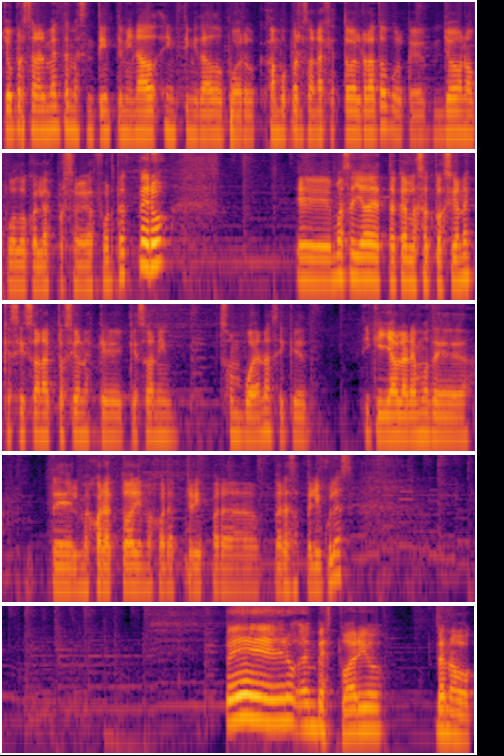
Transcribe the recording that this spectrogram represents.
Yo personalmente me sentí intimidado, intimidado por ambos personajes todo el rato porque yo no puedo con las personalidades fuertes, pero eh, más allá de destacar las actuaciones, que sí son actuaciones que, son, son buenas y que, y que ya hablaremos de, del mejor actor y mejor actriz para, para esas películas. Pero en vestuario, de nuevo,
